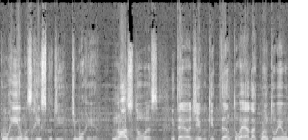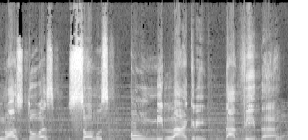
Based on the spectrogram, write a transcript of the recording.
corríamos risco de, de morrer. Nós duas então eu digo que tanto ela quanto eu, nós duas, somos um milagre da vida.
